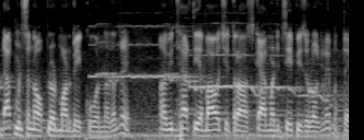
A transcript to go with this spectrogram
ಡಾಕ್ಯುಮೆಂಟ್ಸನ್ನು ಅಪ್ಲೋಡ್ ಮಾಡಬೇಕು ಅನ್ನೋದಂದರೆ ವಿದ್ಯಾರ್ಥಿಯ ಭಾವಚಿತ್ರ ಸ್ಕ್ಯಾನ್ ಮಾಡಿ ಜೆ ಪಿ ಒಳಗಡೆ ಮತ್ತು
